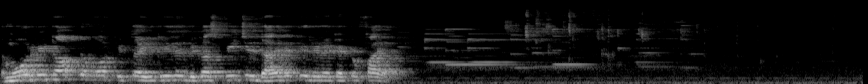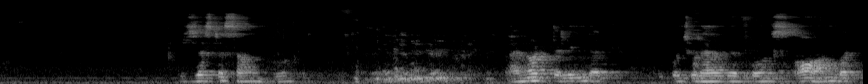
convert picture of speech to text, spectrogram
The more we talk, the more pitta increases because speech is directly related to fire. It's just a sound. I'm not telling that people should have their phones on, but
